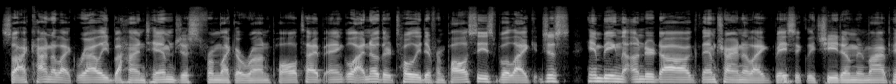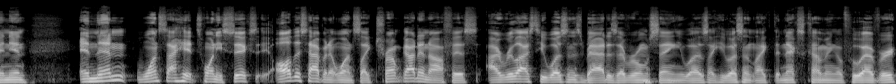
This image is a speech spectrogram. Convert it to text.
So I kind of like rallied behind him just from like a Ron Paul type angle. I know they're totally different policies, but like just him being the underdog, them trying to like basically cheat him, in my opinion. And then once I hit 26, all this happened at once. Like Trump got in office. I realized he wasn't as bad as everyone was saying he was. Like he wasn't like the next coming of whoever.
